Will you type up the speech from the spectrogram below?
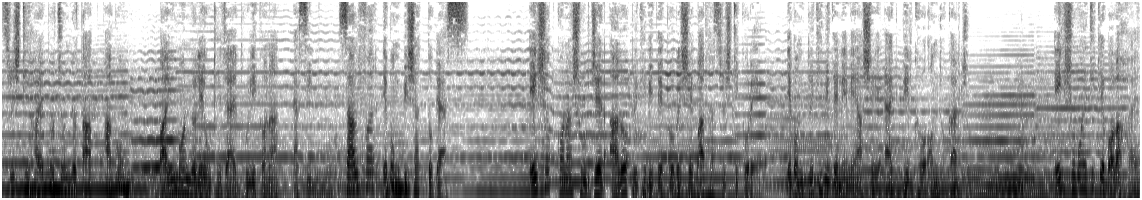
সৃষ্টি হয় প্রচণ্ড তাপ, আগুন, বায়ুমণ্ডলে উঠে যায় ধূলিকণা, অ্যাসিড, সালফার এবং বিষাক্ত গ্যাস। এইসব কণা সূর্যের আলো পৃথিবীতে প্রবেশে বাধা সৃষ্টি করে এবং পৃথিবীতে নেমে আসে এক দীর্ঘ অন্ধকার যুগ। এই সময়টিকে বলা হয়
